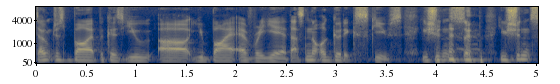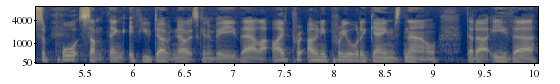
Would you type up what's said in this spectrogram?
Don't just buy it because you uh you buy it every year. That's not a good excuse. You shouldn't sup- you shouldn't support something if you don't know it's going to be there. Like I pre- only pre-order games now that are either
